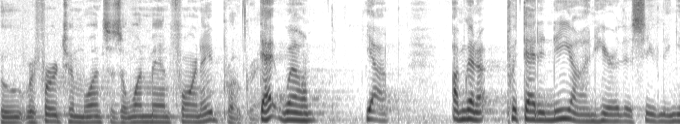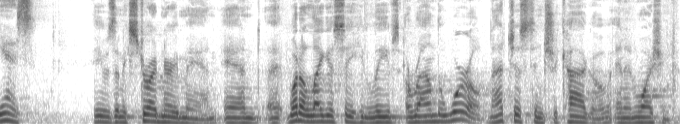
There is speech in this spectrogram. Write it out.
who referred to him once as a one man foreign aid program. That, well, yeah. I'm going to put that in neon here this evening, yes. He was an extraordinary man, and uh, what a legacy he leaves around the world, not just in Chicago and in Washington.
